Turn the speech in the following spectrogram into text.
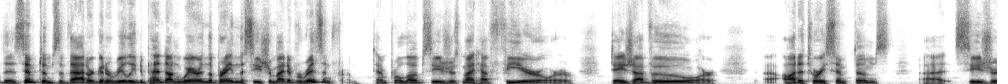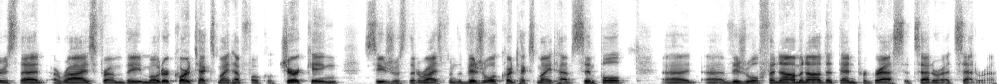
the symptoms of that are going to really depend on where in the brain the seizure might have arisen from. Temporal lobe seizures might have fear or deja vu or uh, auditory symptoms. Uh, seizures that arise from the motor cortex might have focal jerking. Seizures that arise from the visual cortex might have simple uh, uh, visual phenomena that then progress, et cetera, et cetera.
